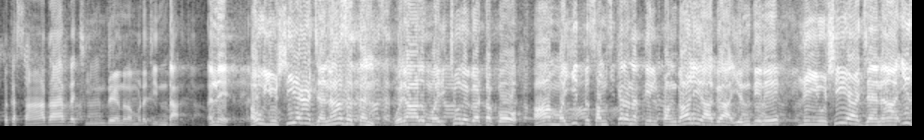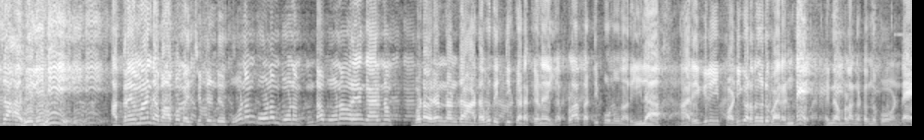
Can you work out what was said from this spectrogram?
ഇതൊക്കെ സാധാരണ ചിന്തയാണ് നമ്മുടെ ചിന്ത. അല്ലേ? ഔ യുഷിയ ജനാസത്തൻ ഒരാൾ മരിച്ചു എന്ന് കേട്ടപ്പോ ആ മയ്യത്ത് സംസ്കരണത്തിൽ പങ്കാളിയാകുക എന്തിന്? അദ്രഹ്മാന്റെ ബാപ്പ മരിച്ചിട്ടുണ്ട്. പോണം പോണം പോണം. എന്താ പോണം പറയാൻ കാരണം? ഇവിടെ ഒരെണ്ണണ്ട് അടവ് തെറ്റി കിടക്കണേ. എപ്പോഴാ തട്ടിപ്പോണെന്ന് അറിയില്ല. ആരെങ്കിലും ഈ പടി കടന്നിങ്ങോട്ട് വരണ്ടേ? അതിന് നമ്മൾ അങ്ങോട്ടൊന്ന് പോകണ്ടേ?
